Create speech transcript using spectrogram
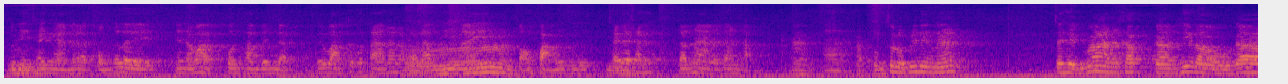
โดยที่ใช้งานไม่ได้ผมก็เลยแนะนำว่าคนทำเป็นแบบไปวางตุ๊กตาหน้ารักน่ารักดีไหมอืมสองฝั่งก็คือใช้ได้ทั้งด้านหน้าและด้านหลังอ่าอ่าครับผมสรุปนิดนึงนะ จะเห็นว่านะครับการที่เราได้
